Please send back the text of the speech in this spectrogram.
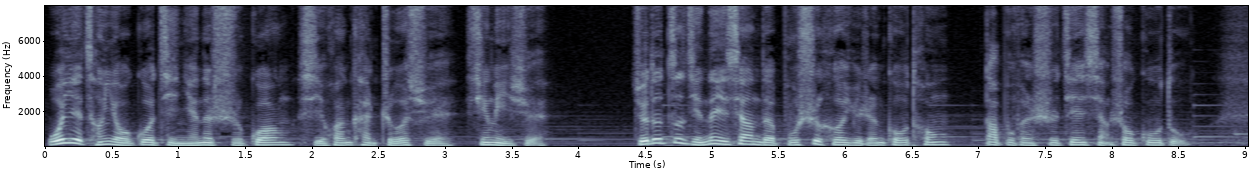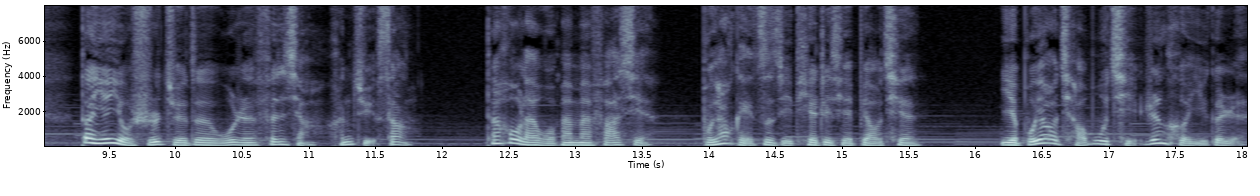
我也曾有过几年的时光，喜欢看哲学、心理学，觉得自己内向的不适合与人沟通，大部分时间享受孤独，但也有时觉得无人分享，很沮丧。但后来我慢慢发现，不要给自己贴这些标签，也不要瞧不起任何一个人。”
